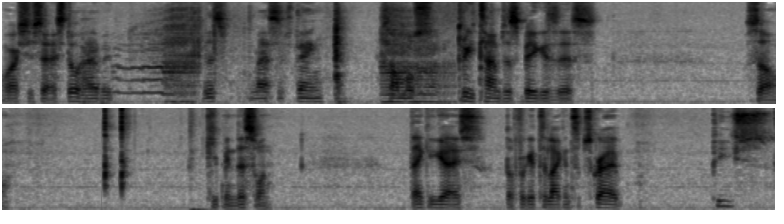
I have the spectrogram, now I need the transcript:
Or I should say I still have it. This massive thing is almost three times as big as this. So, keeping this one. Thank you guys. Don't forget to like and subscribe. Peace.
